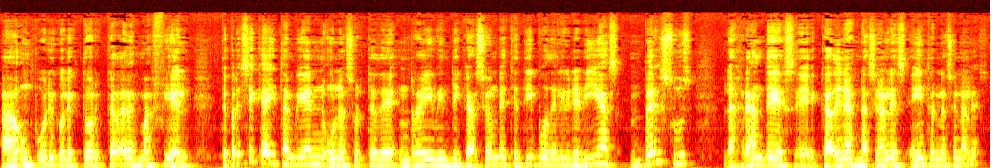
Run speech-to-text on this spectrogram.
a un público lector cada vez más fiel. ¿Te parece que hay también una suerte de reivindicación de este tipo de librerías versus las grandes eh, cadenas nacionales e internacionales?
